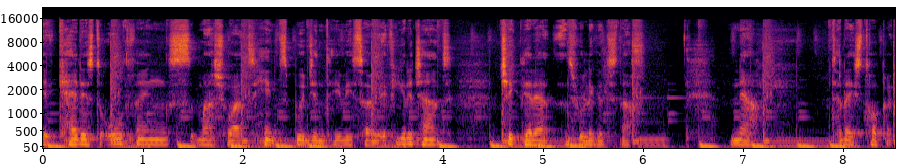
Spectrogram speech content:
it caters to all things martial arts, hence Bujin TV. So if you get a chance, check that out. It's really good stuff. Now, today's topic.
